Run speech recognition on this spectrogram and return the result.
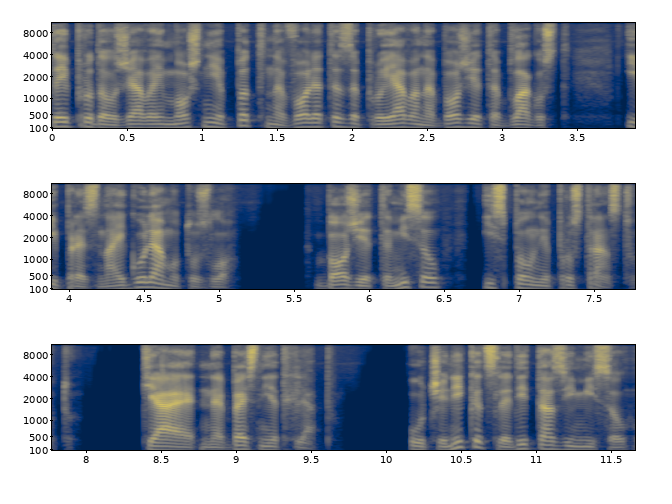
Тъй продължавай мощния път на волята за проява на Божията благост и през най-голямото зло. Божията мисъл изпълня пространството. Тя е небесният хляб. Ученикът следи тази мисъл,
